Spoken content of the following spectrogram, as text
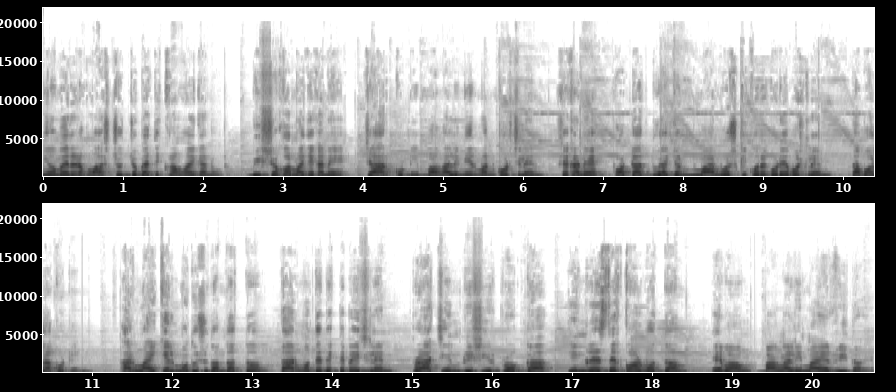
নিয়মের এরকম আশ্চর্য ব্যতিক্রম হয় কেন? বিশ্বকর্মা যেখানে চার কোটি বাঙালি নির্মাণ করছিলেন, সেখানে হঠাৎ দু একজন মানুষ কি করে গড়িয়ে বসলেন তা বলা কঠিন। আর মাইকেল মধুসূদন দত্ত তার মধ্যে দেখতে পেয়েছিলেন প্রাচীন ঋষির প্রজ্ঞা, ইংরেজদের কর্মোদ্যম এবং বাঙালি মায়ের হৃদয়।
